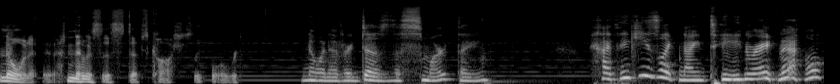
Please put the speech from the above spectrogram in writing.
one. Nemesis steps cautiously forward. No one ever does the smart thing. I think he's like 19 right now.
